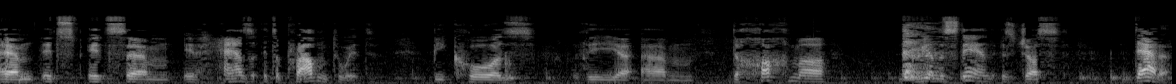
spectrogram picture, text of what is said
Um, it's it's um, it has it's a problem to it because the uh, um, the chachma that we understand is just data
